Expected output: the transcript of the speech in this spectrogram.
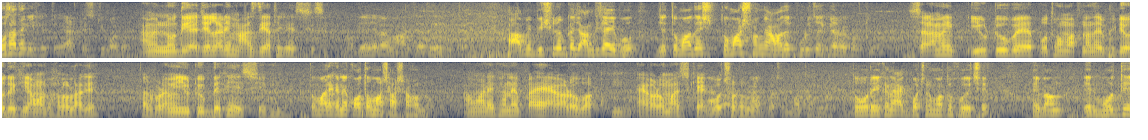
কোথা থেকে এসেছ? অ্যাড্রেস কি বলো? আমি নদিয়া জেলারই মাছদিয়া থেকে এসেছি স্যার। নদিয়া জেলার মাঝদিয়া থেকে এসেছ। আমি বিশ্বরূপকে জানতে চাইব যে তোমাদের তোমার সঙ্গে আমাদের পরিচয় কীভাবে ঘটলো? স্যার আমি ইউটিউবে প্রথম আপনাদের ভিডিও দেখি আমার ভালো লাগে। তারপরে আমি ইউটিউব দেখে এসেছি এখানে। তোমার এখানে কত মাস আসা হলো? আমার এখানে প্রায় এগারো বা এগারো মাস কি এক বছর হলো। বছর মতো হলো। তোর এখানে এক বছর মতো হয়েছে এবং এর মধ্যে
